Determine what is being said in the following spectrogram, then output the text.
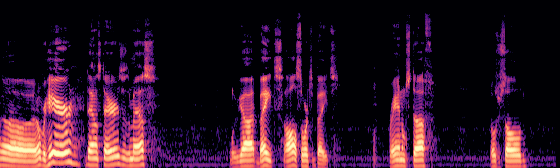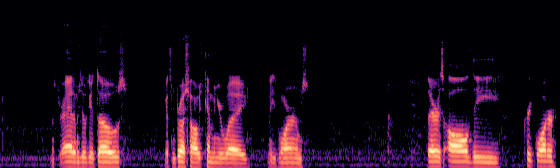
uh, over here, downstairs, is a mess. We've got baits, all sorts of baits. Random stuff. Those are sold. Mr. Adams, you'll get those. Got some brush hogs coming your way. These worms. There's all the creek water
